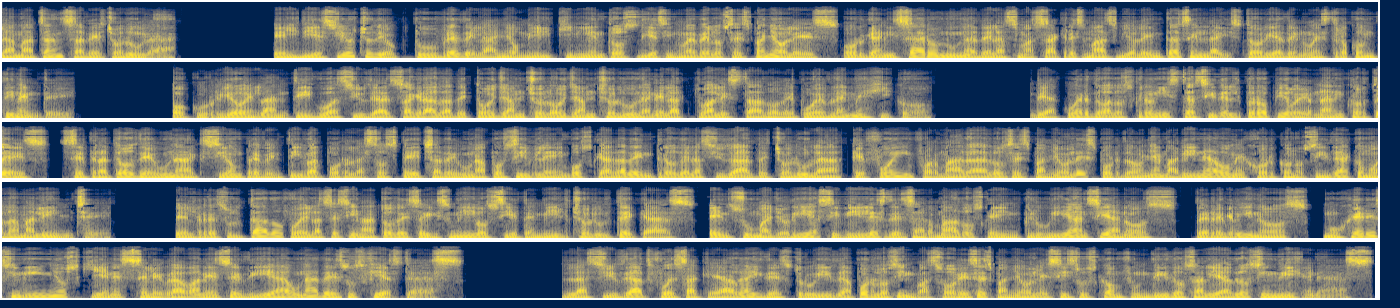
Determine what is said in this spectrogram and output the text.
La matanza de Cholula. El 18 de octubre del año 1519 los españoles organizaron una de las masacres más violentas en la historia de nuestro continente. Ocurrió en la antigua ciudad sagrada de Toyamcholoyam Cholula en el actual estado de Puebla en México. De acuerdo a los cronistas y del propio Hernán Cortés, se trató de una acción preventiva por la sospecha de una posible emboscada dentro de la ciudad de Cholula que fue informada a los españoles por Doña Marina o mejor conocida como la Malinche. El resultado fue el asesinato de 6.000 o 7.000 cholultecas, en su mayoría civiles desarmados que incluía ancianos, peregrinos, mujeres y niños quienes celebraban ese día una de sus fiestas. La ciudad fue saqueada y destruida por los invasores españoles y sus confundidos aliados indígenas.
